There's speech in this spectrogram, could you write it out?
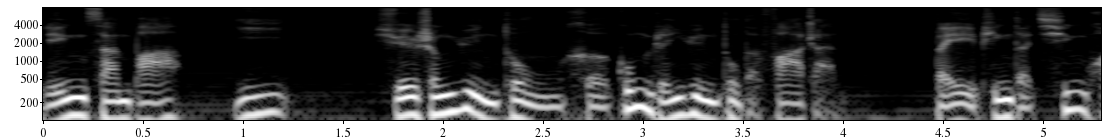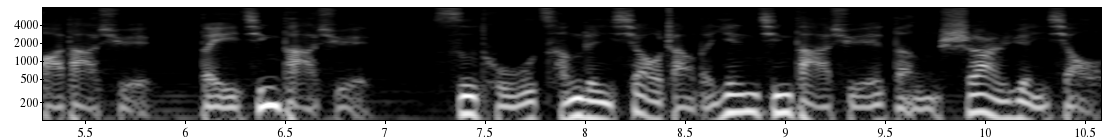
零三八一学生运动和工人运动的发展。北平的清华大学、北京大学、司徒曾任校长的燕京大学等十二院校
